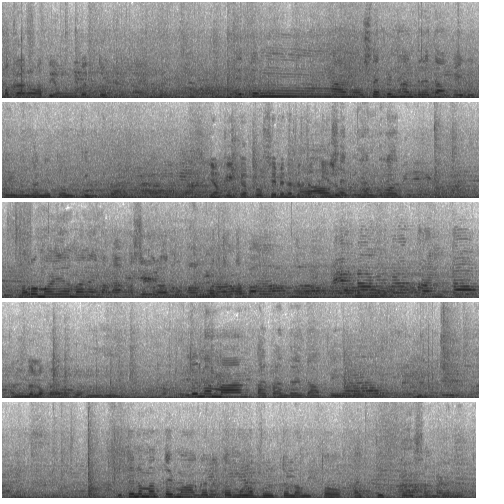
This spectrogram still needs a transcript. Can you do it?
Magkano ate yung ganito? Itong ano, 700 ang kilo to ng ganitong timpra. Yung cake na po, 700 ang Oo, kilo. 700. Marumaya man ay nakakasigurado kang matataba. Ang lalaki ano po. Mm. Ito naman, 500 ang kilo. Ito naman tayo mga ganito, mga bulto lang to. 550 isang ganito.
